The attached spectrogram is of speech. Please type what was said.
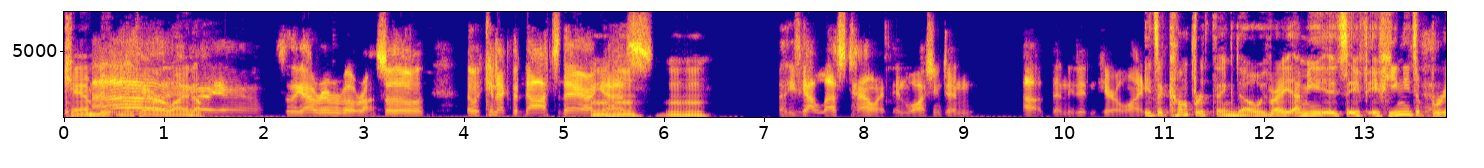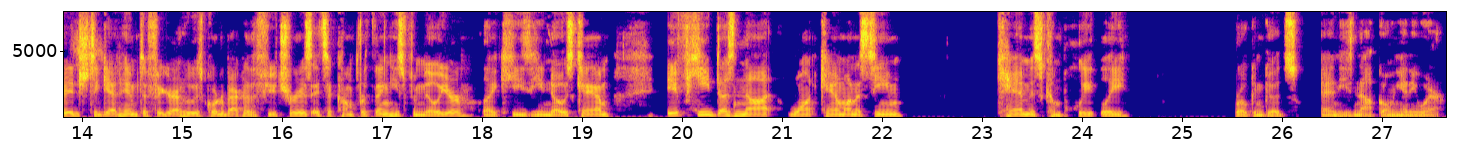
Cam Newton in Ah, Carolina. Yeah, yeah. So they got Riverboat Ron. So then we connect the dots there, I Mhm, guess. mhm. He's got less talent in Washington uh, than he did in Carolina. It's a comfort thing, though, right? I mean, it's if, if he needs a bridge to get him to figure out who his quarterback of the future is, it's a comfort thing. He's familiar, like he's he knows Cam. If he does not want Cam on his team, Cam is completely broken goods, and he's not going anywhere.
